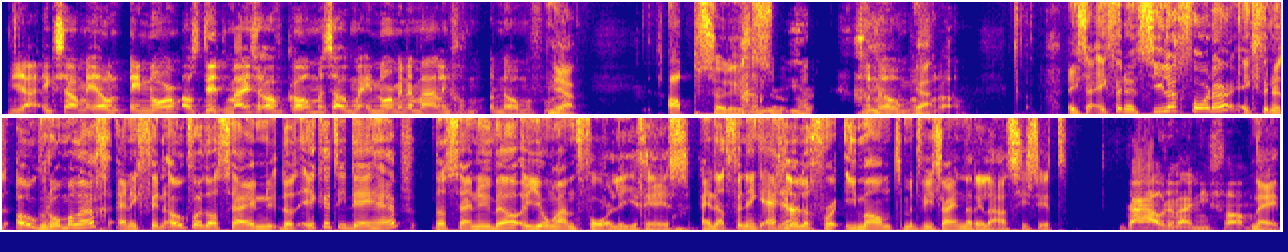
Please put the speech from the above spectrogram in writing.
Ja, ik zou me enorm... Als dit mij zou overkomen, zou ik me enorm in de maling genomen voelen. Ja, absoluut. Genomen Ja. vooral. Ik, zei, ik vind het zielig voor haar. Ik vind het ook rommelig. En ik vind ook wel dat, zij nu, dat ik het idee heb dat zij nu wel een jongen aan het voorliegen is. En dat vind ik echt Ja. lullig voor iemand met wie zij in een relatie zit. Daar houden wij niet van. Nee.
